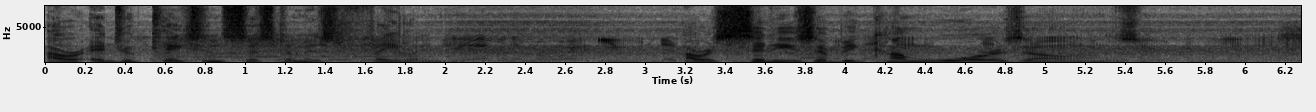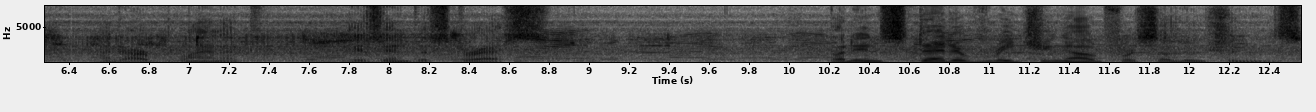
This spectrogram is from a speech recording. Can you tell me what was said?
Our education system is failing. Our cities have become war zones. And our planet is in distress. But instead of reaching out for solutions,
